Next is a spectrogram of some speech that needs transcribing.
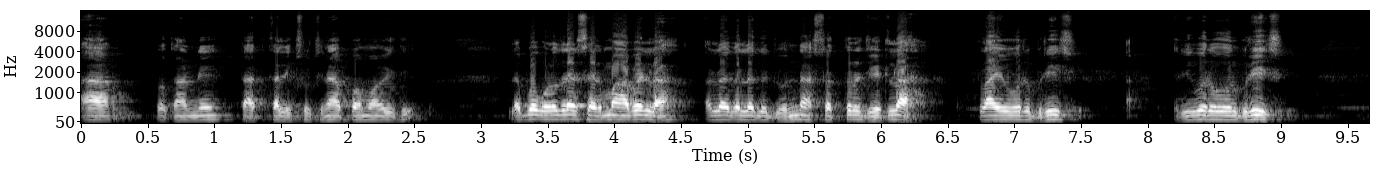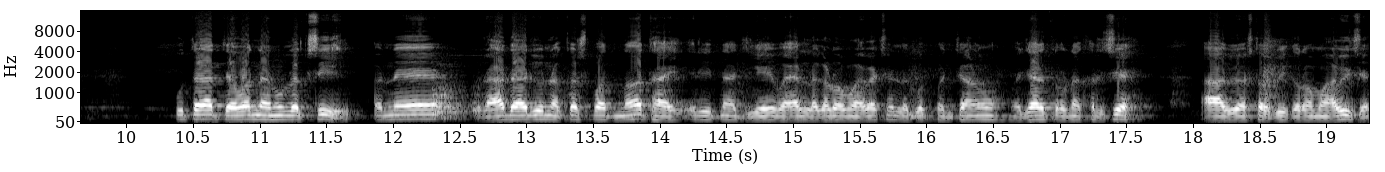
આ પ્રકારની તાત્કાલિક સૂચના આપવામાં આવી હતી. લગભગ વડોદરા શહેરમાં આવેલા અલગ અલગ ઝોનના સત્તર જેટલા flyover bridge, river over bridge Uttarayan તહેવારને અનુલક્ષી અને રાહદારીઓને અકસ્માત ન થાય એ રીતના જીઆઈ વાયર લગાડવામાં આવ્યા છે. લગભગ પંચાણું હજાર કરોડના ખર્ચે આ વ્યવસ્થા ઊભી કરવામાં આવી છે.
